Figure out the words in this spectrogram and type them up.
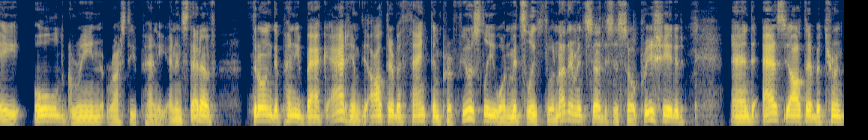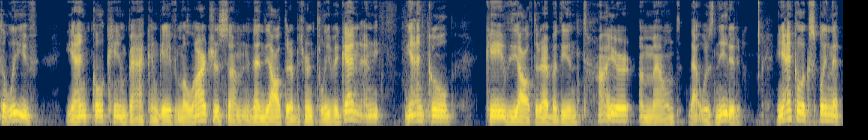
a old green rusty penny, and instead of throwing the penny back at him, the Alter Rebbe thanked him profusely. One mitzvah leads to another mitzvah. This is so appreciated. And as the Alter Rebbe turned to leave, Yankel came back and gave him a larger sum. And then the Alter Rebbe turned to leave again, and Yankel gave the Alter Rebbe the entire amount that was needed. And Yankel explained that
